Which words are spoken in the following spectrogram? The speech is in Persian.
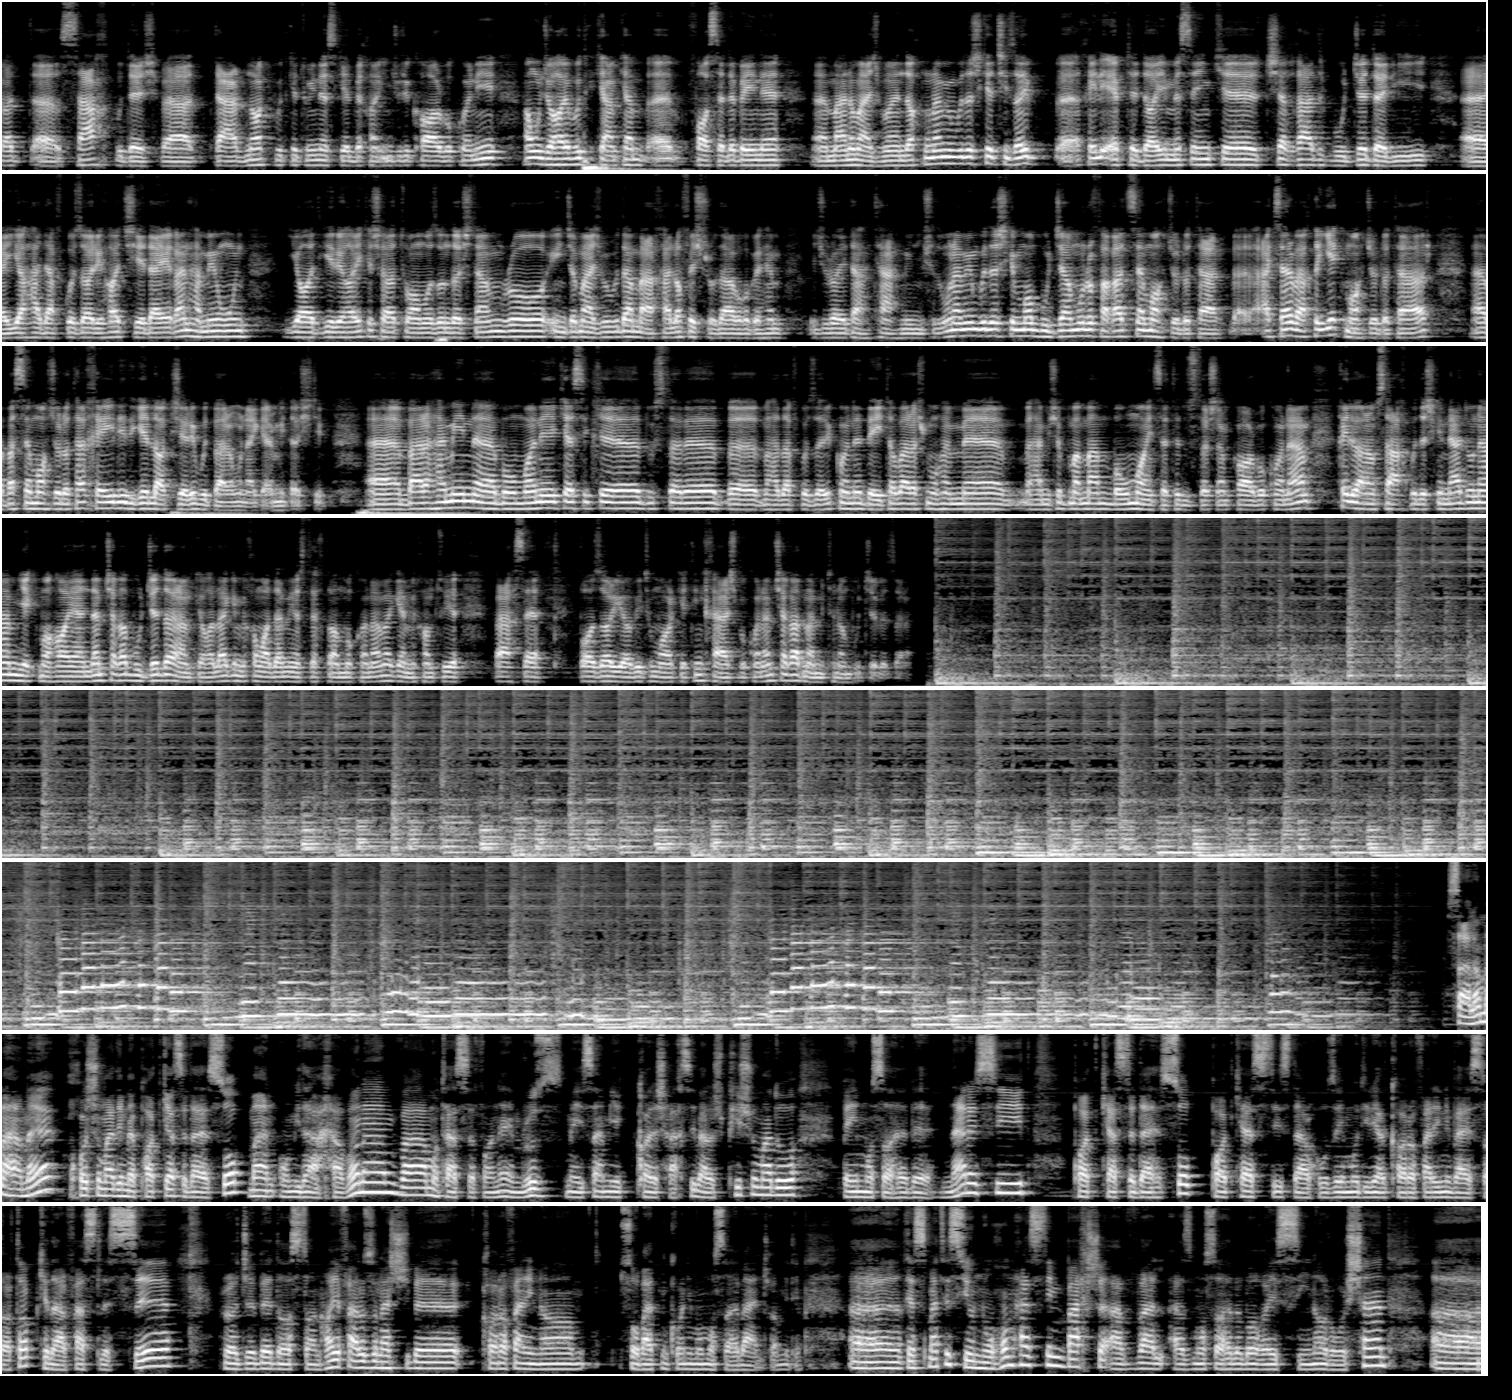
شاید سخت بودش و دردناک بود که تو این اسکیل بخوای اینجوری کار بکنی. همون جاهایی بود که کم کم فاصله بین من و مجموعه انداخت اونم این بودش که چیزای خیلی ابتدایی مثل اینکه چقدر بودجه داری یا هدف گذاری ها چیه. دقیقا همه اون یادگیری هایی که شاید تو آمازون داشتم رو اینجا مجبور بودم برخلافش رو در واقع بهم یه جورایی تحمیل می‌شد. اونم این بودش که ما بودجهمون رو فقط سه ماه جلوتر اکثر وقتا یک ماه جلوتر و سه ماه جلوتر خیلی دیگه لاکچری بود برامون اگر می داشتیم برای همین به عنوان کسی که دوست داره هدف گذاری کنه data براش مهمه. همیشه من با اون mindset دوست داشتم کار بکنم. خیلی برام سخت بودش که ندونم یک ماه آیندم چقدر بودجه دارم که حالا اگه می‌خوام آدمی استخدام بکنم اگه می‌خوام توی بحث بازاریابی تو marketing خرج بکنم چقدر من می‌تونم بودجه بذارم؟ سلام همه. خوش اومدیم به پادکست ده صبح. من امید اخوانم و متاسفانه امروز میسم یک کار شخصی براش پیش اومد و به این مصاحبه نرسید. پادکست ده صبح پادکستی است در حوزه مدیریت کارآفرینی و استارتاپ که در فصل سه راجع به داستانهای فراز و نشیب کارآفرینا صحبت می‌کنیم و مصاحبه انجام میدیم. قسمت سی و نهم هستیم. بخش اول از مصاحبه با آقای سینا روشن.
